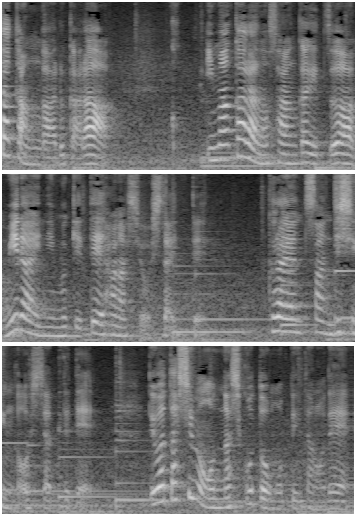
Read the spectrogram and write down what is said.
た感があるから今からの3ヶ月は未来に向けて話をしたいってクライアントさん自身がおっしゃっててで私も同じことを思っていたので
